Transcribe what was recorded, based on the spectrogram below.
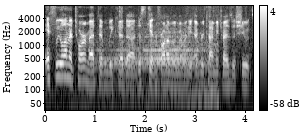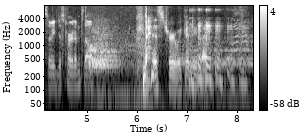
If we want to torment him, we could uh, just get in front of him every every time he tries to shoot, so he just hurt himself. that is true. We could do that.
